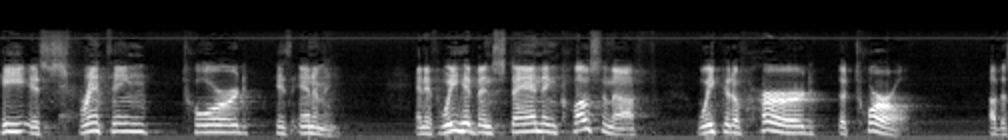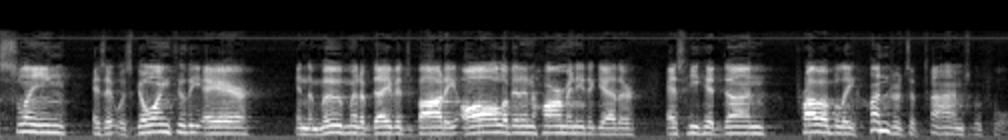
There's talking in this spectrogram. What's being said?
He is sprinting toward his enemy. And if we had been standing close enough, we could have heard the twirl of the sling as it was going through the air in the movement of David's body, all of it in harmony together, as he had done probably hundreds of times before.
